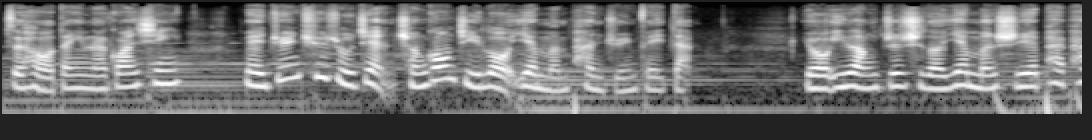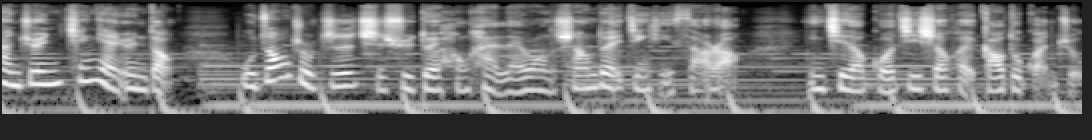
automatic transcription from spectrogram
最后，带您来关心美军驱逐舰成功击落也门叛军飞弹。由伊朗支持的也门什叶派叛军青年运动武装组织持续对红海来往的商队进行骚扰，引起了国际社会高度关注。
